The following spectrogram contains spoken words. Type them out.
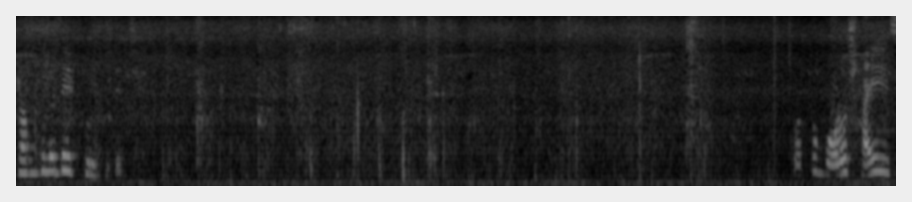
সবগুলোতেই ফুল ফুটেছে। কত বড় সাইজ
